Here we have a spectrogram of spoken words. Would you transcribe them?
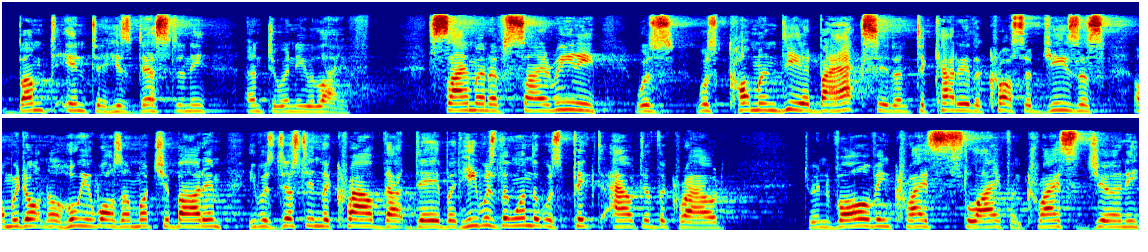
bumped into his destiny and to a new life. Simon of Cyrene was, was commandeered by accident to carry the cross of Jesus, and we don't know who he was or much about him. He was just in the crowd that day, but he was the one that was picked out of the crowd to involve in Christ's life and Christ's journey.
